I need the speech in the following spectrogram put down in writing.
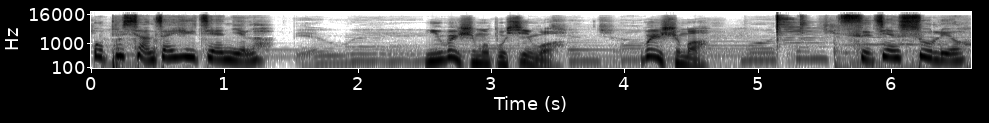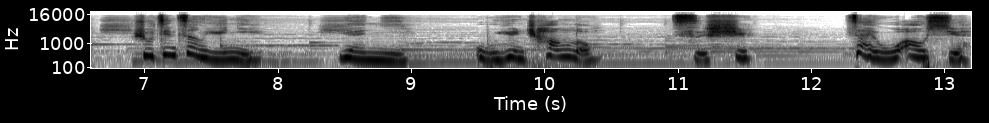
我不想再遇见你了。你为什么不信我？为什么？此剑素留，如今赠与你，愿你五运昌隆。此世再无傲雪。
